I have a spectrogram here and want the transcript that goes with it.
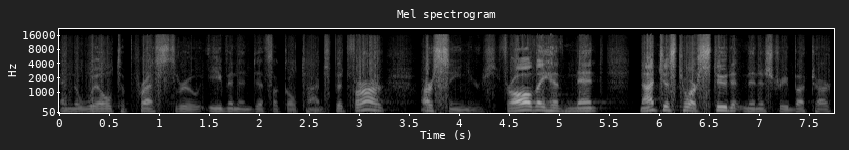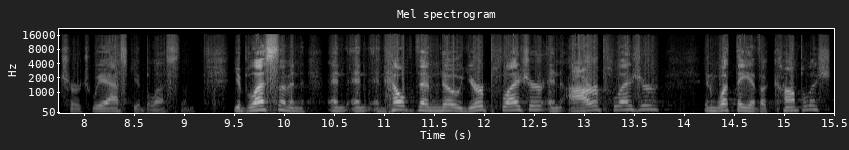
and the will to press through even in difficult times. But for our, our seniors, for all they have meant, not just to our student ministry, but to our church, we ask you bless them. You bless them and, and, and, and help them know your pleasure and our pleasure in what they have accomplished.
